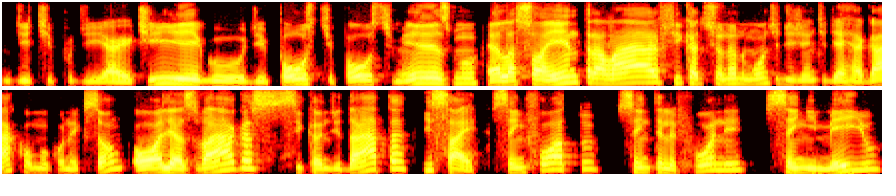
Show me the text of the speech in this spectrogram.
de tipo de artigo, de post, post mesmo. Ela só entra lá, fica adicionando um monte de gente de RH como conexão, olha as vagas, se candidata e sai. Sem foto, sem telefone, sem e-mail,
